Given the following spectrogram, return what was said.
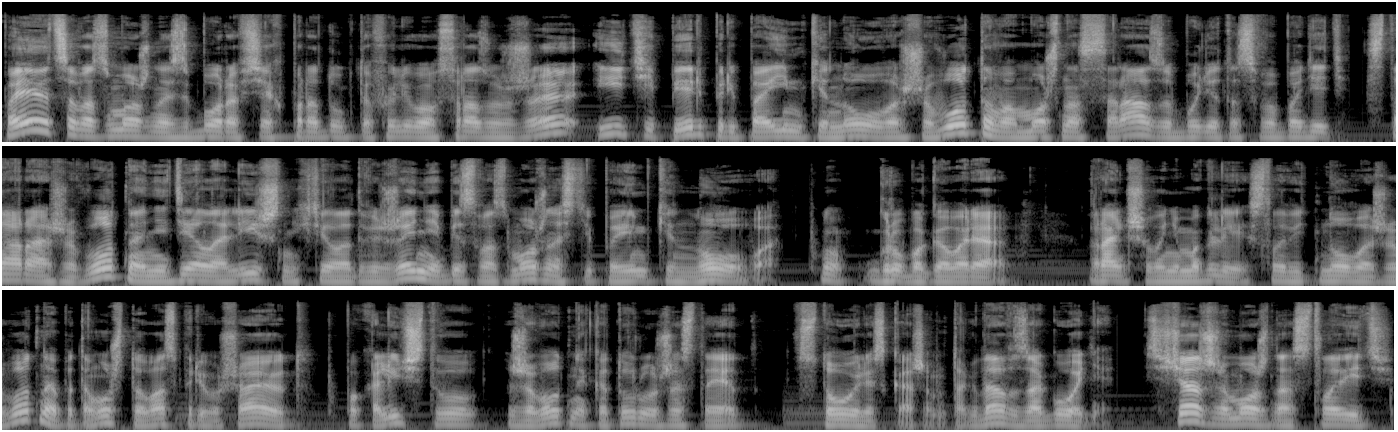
Появится возможность сбора всех продуктов или его сразу же, и теперь при поимке нового животного можно сразу будет освободить старое животное, не делая лишних телодвижений без возможности поимки нового. Ну, грубо говоря, Раньше вы не могли словить новое животное, потому что вас превышают по количеству животных, которые уже стоят в стойле, скажем, тогда в загоне. Сейчас же можно словить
